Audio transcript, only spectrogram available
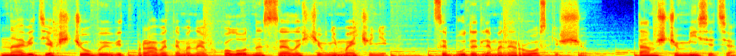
Навіть якщо ви відправите мене в холодне селище в Німеччині, це буде для мене розкішшю. Там щомісяця,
